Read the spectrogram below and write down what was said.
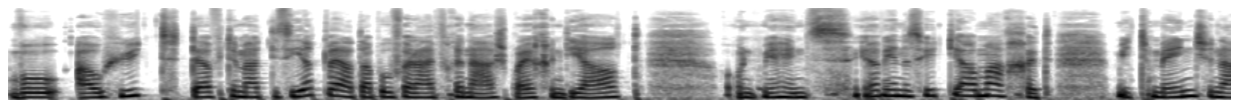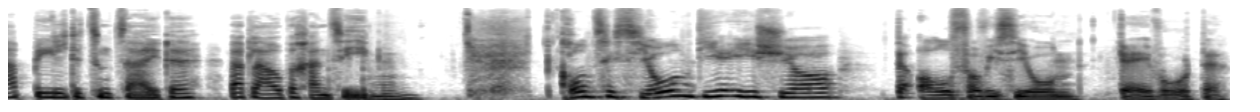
wo auch heute darf thematisiert werden, aber auf eine einfach eine ansprechende Art. Und wir haben es, ja, wie wir es heute auch machen, mit Menschen abbilden, um zu zeigen, was Glauben kann sein. Mhm. Die Konzession, die ist ja der Alpha-Vision gegeben worden.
